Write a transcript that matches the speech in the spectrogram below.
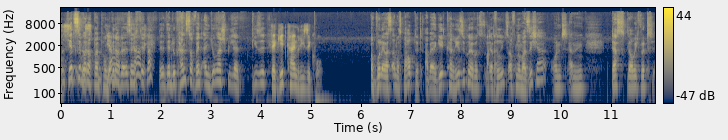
Das ist- jetzt sind wir das- doch beim Punkt. Ja, genau, da ist er ja, nicht. klar. der, denn du kannst doch, wenn ein junger Spieler diese, Der geht kein Risiko. obwohl er was anderes behauptet, aber er geht kein Risiko, er, wird- er er versucht es auf Nummer sicher und ähm, das, glaube ich, wird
